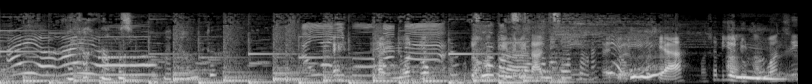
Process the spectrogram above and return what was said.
Ayo, ayo. Kenapa sih? Nggak tahu tuh. Ayo, Eh, Ibu, saya duluan dong. Udah Silakan, silakan, tadi. silakan. Jual dulu ya. Masa dia duluan sih?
